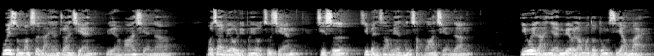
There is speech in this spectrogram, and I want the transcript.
为什么是男人赚钱，女人花钱呢？我在没有女朋友之前，其实基本上面很少花钱的。因为男人没有那么多东西要买，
